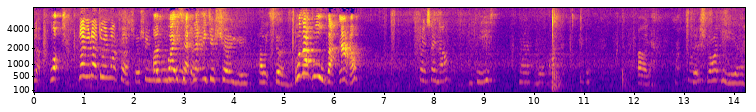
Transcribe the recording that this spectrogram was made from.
Look. Watch. No, we're not doing that first. I'll show you Um, wait a sec. Let me just show you how it's done. Was that ball back now? Don't say now. Please. No, ball back. Oh yeah. Just right here.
